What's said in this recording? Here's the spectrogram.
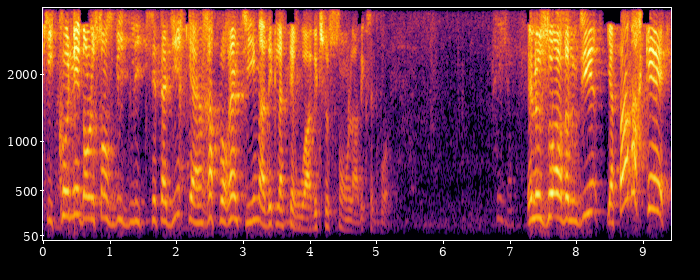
Qui connaît dans le sens biblique, c'est-à-dire qui a un rapport intime avec la terroir, avec ce son-là, avec cette voix. Et le Zohar va nous dire, il n'y a pas marqué,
